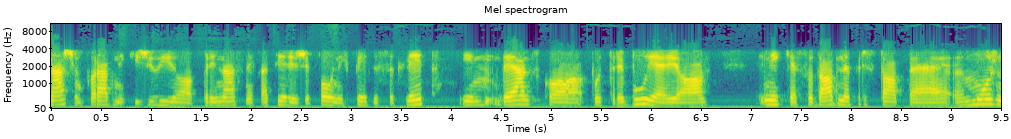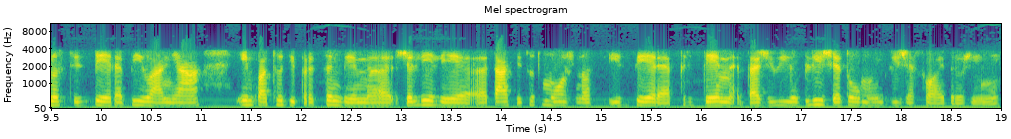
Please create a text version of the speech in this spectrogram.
naši uporabniki živijo pri nas nekateri že polnih 50 let in dejansko potrebujejo neke sodobne pristope, možnosti izbire bivanja in pa tudi predvsem bi jim eh, želeli eh, dati tudi možnost izbire pri tem, da živijo bliže domu in bliže svoji družini.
